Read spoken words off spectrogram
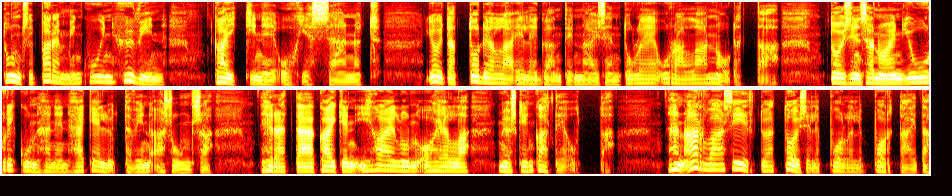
tunsi paremmin kuin hyvin kaikki ne ohjesäännöt, joita todella elegantin naisen tulee urallaan noudattaa. Toisin sanoen juuri kun hänen häkellyttävin asunsa herättää kaiken ihailun ohella myöskin kateutta. Hän arvaa siirtyä toiselle puolelle portaita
